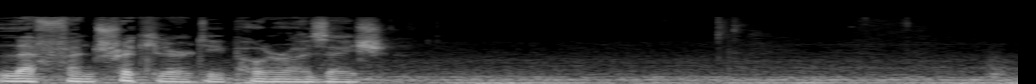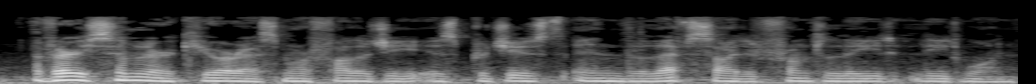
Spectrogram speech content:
left ventricular depolarization. A very similar QRS morphology is produced in the left-sided frontal lead, lead 1.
